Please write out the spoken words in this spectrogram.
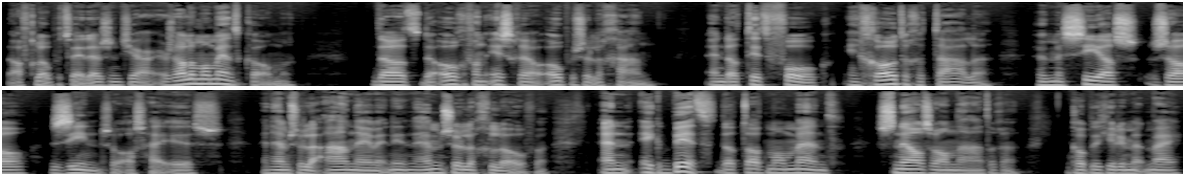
de afgelopen 2000 jaar. Er zal een moment komen dat de ogen van Israël open zullen gaan en dat dit volk in grote getalen hun Messias zal zien zoals hij is. En hem zullen aannemen en in hem zullen geloven. En ik bid dat dat moment snel zal naderen. Ik hoop dat jullie met mij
